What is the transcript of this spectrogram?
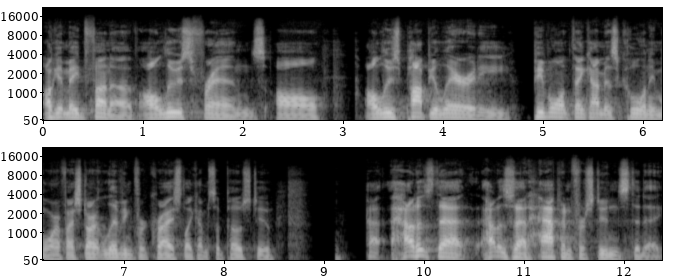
I'll get made fun of. I'll lose friends. I'll I'll lose popularity. People won't think I'm as cool anymore if I start living for Christ like I'm supposed to. How, how does that how does that happen for students today?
